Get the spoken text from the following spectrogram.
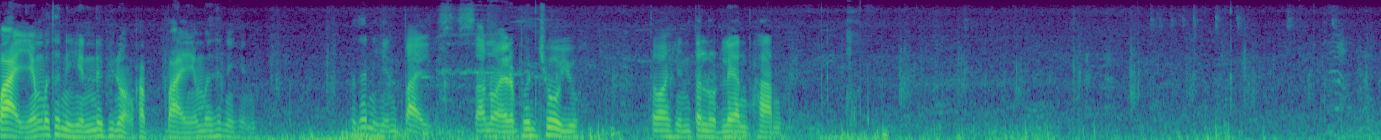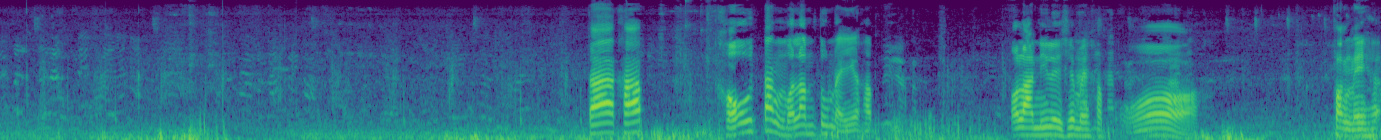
ป้ายังไม่ทันเห็นเลยพี่น้องครับป้ายังไม่ทันเห็นไม่ทันเห็นป้ายสาวหน่อยแล้วเพิ่อนโชว์อยู่แต่ว่าเห็นตลดแลนผ่านตาครับ เขาตั้งหมอลำตรงไหนครับ เอาร้านนี้เลยใช่ไหมครับอ๋อฝั่งไหนฮะ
